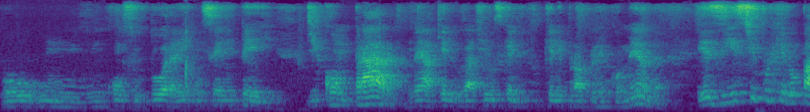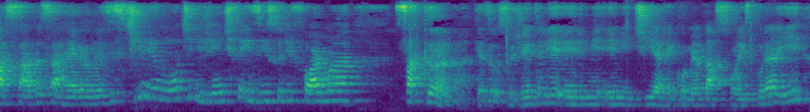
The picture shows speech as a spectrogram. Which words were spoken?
ou um, consultor aí com CNPI de comprar né, os ativos que ele, que ele próprio recomenda, existe porque no passado essa regra não existia e um monte de gente fez isso de forma sacana. Quer dizer, o sujeito ele, ele emitia recomendações por aí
